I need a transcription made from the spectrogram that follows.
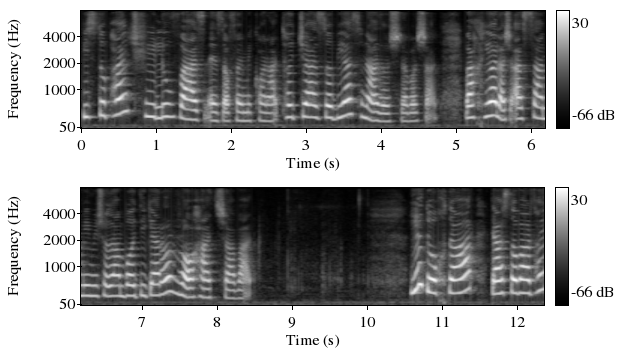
25 کیلو وزن اضافه می کند تا جذابیت نداشته باشد و خیالش از صمیمی شدن با دیگران راحت شود. یه دختر دستاوردهای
